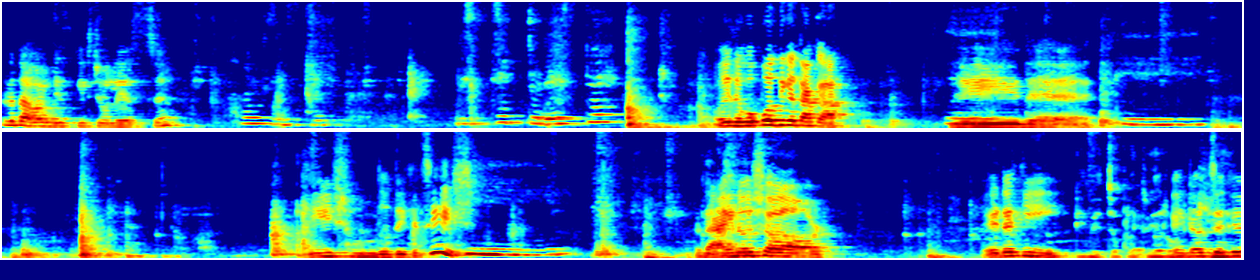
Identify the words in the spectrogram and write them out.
এটা তো আবার বিস্কিট চলে এসছে। ওই দেখ, ওপর দিকে তাকা। এই দেখ। কি সুন্দর দেখেছিস ডাইনোসর এটা কি এটা হচ্ছে কি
